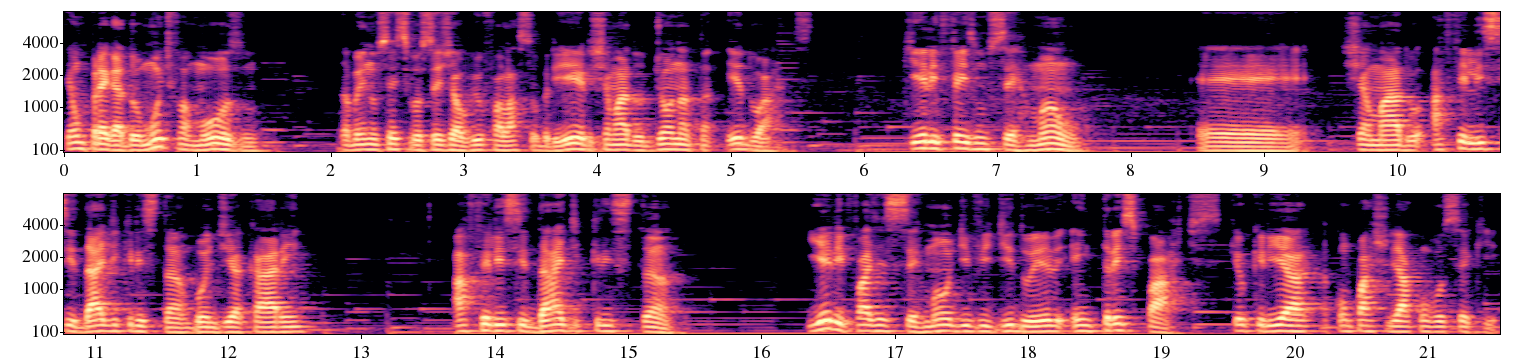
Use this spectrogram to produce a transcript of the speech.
tem um pregador muito famoso, também não sei se você já ouviu falar sobre ele, chamado Jonathan Edwards, que ele fez um sermão é, chamado A Felicidade Cristã. Bom dia, Karen. A Felicidade Cristã. E ele faz esse sermão dividido ele em três partes, que eu queria compartilhar com você aqui.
